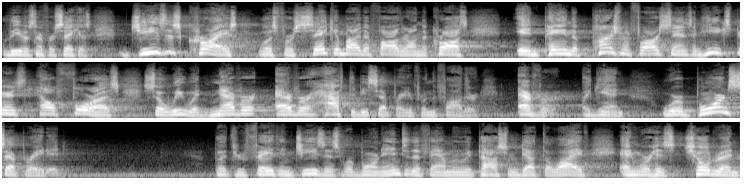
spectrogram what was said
leave us nor forsake us. Jesus Christ was forsaken by the Father on the cross in paying the punishment for our sins, and He experienced hell for us so we would never, ever have to be separated from the Father, ever again. We're born separated. But through faith in Jesus, we're born into the family we pass from death to life, and we're his children.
